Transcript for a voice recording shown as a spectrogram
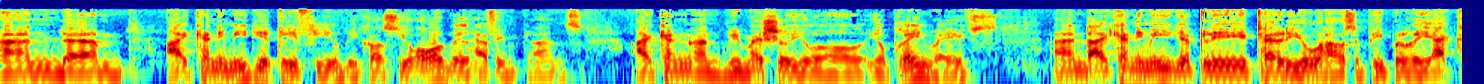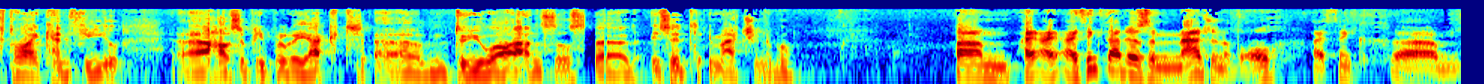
and um, I can immediately feel, because you all will have implants, I can, and we measure your, your brain waves, and I can immediately tell you how the people react, or I can feel uh, how the people react um, to your answers. Uh, is it imaginable? Um, I, I, think that is imaginable. I think. Um...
